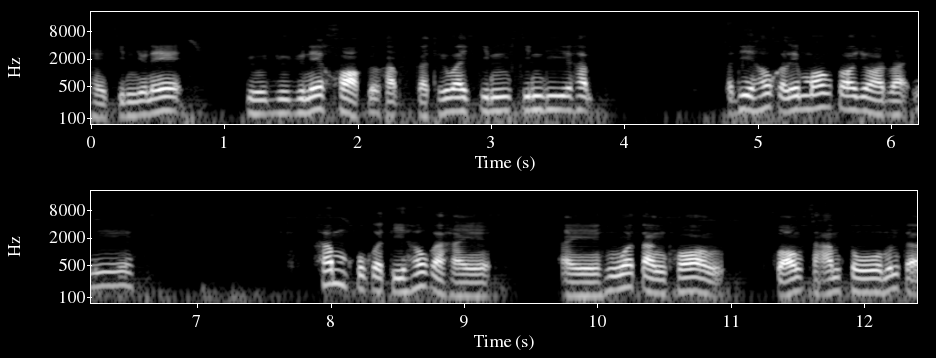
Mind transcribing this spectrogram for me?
ให้กินอยู่ใน อยู่อยู่อยู่ในคอกด้วยครับก็ถือว่ากินกินดีครับแต่ที่เขาก็เลยมองต่อยอดว่าเอ๊ะห้ำปกติเขาก็ให้ให้หัวตังทองสองสามตัวมันก็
